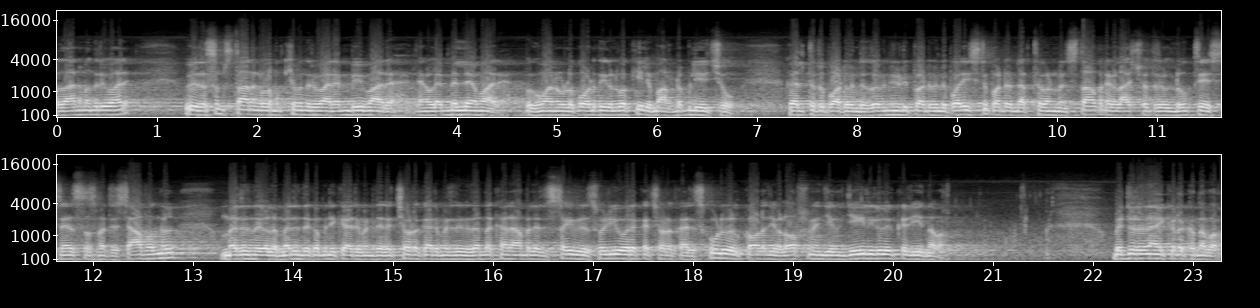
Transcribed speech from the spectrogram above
പ്രധാനമന്ത്രിമാർ വിവിധ സംസ്ഥാനങ്ങളിലെ മുഖ്യമന്ത്രിമാർ എം പിമാർ ഞങ്ങൾ എം എൽ എമാർ ബഹുമാനമുള്ള കോടതികൾ വക്കീലുമാർ W H health department revenue department police department അർത്ഥ ഗവൺമെന്റ് സ്ഥാപനങ്ങൾ ആശുപത്രികൾ ഡോക്ടേഴ്സ് നഴ്സസ് മറ്റ് സ്റ്റാഫുകൾ മരുന്നുകൾ മരുന്ന് കമ്പനിക്കാർ മരുന്ന് കച്ചവടക്കാർ മരുന്ന് വിതരണക്കാർ ആംബുലൻസ് ഡ്രൈവേഴ്സ് വഴിയോര കച്ചവടക്കാർ സ്കൂളുകൾ കോളേജുകൾ ഓർഫനേജുകൾ ജയിലുകളിൽ കഴിയുന്നവർ ബെഡിഡനായി കിടക്കുന്നവർ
